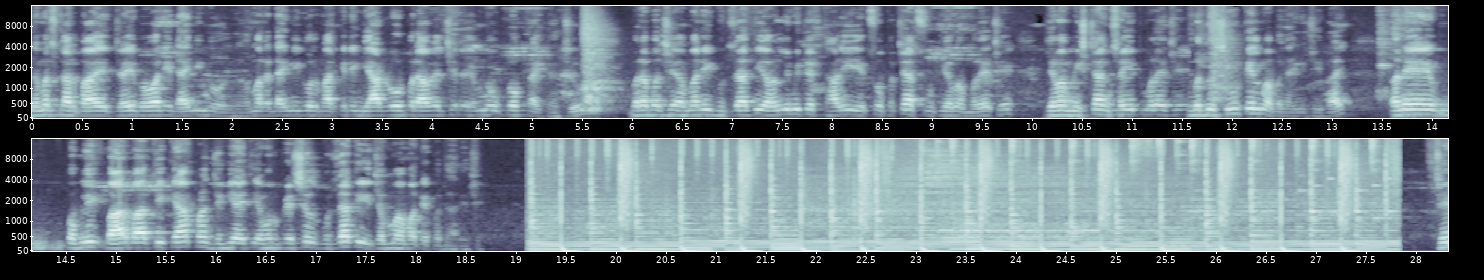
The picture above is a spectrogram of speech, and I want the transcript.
નમસ્કાર ભાઈ, જય ભવાની ડાઇનિંગ હોલ અમારા dining hall marketing yard road પર આવેલ છે એમનો એમનો પ્રોપ્રાઇટર છું બરાબર છે, અમારી ગુજરાતી અનલિમિટેડ થાળી એકસો પચાસ રૂપિયામાં મળે છે, જેમાં મિષ્ટાન સહિત મળે છે. બધું સિંગ તેલમાં બનાવ્યું છે ભાઈ. અને પબ્લિક બાર બારથી ક્યાં પણ જગ્યાએથી અમારું સ્પેશિયલ ગુજરાતી જમવા માટે પધારે છે. જે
